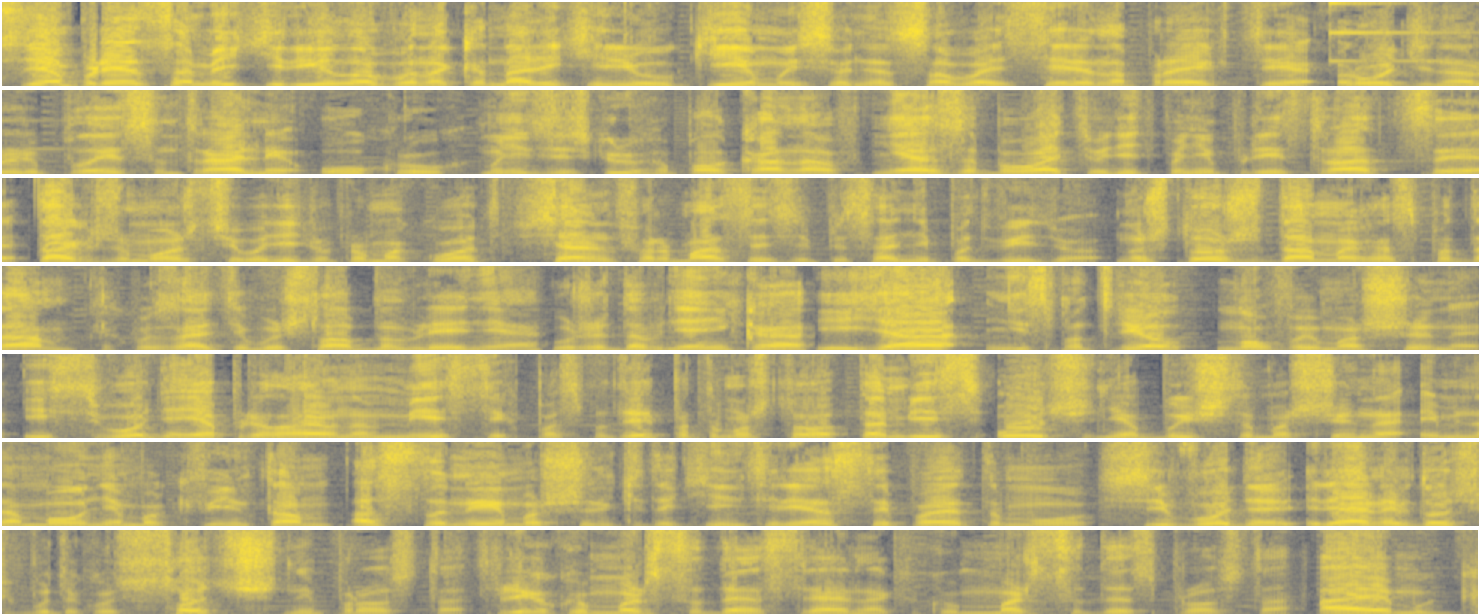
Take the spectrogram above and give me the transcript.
Всем привет, с вами Кирилл, вы на канале Кирилл Гейм, и сегодня новая серия на проекте Родина Ролеплей, Центральный округ. Мне здесь Кирюха Полканов, не забывайте вводить по ним при регистрации, также можете вводить по промокод, вся информация есть в описании под видео. Ну что ж, дамы и господа, как вы знаете, вышло обновление уже давненько, и я не смотрел новые машины. И сегодня я предлагаю нам вместе их посмотреть, потому что там есть очень необычная машина, именно Молния Маквин, там остальные машинки такие интересные, поэтому сегодня реально видосик будет такой такой сочный просто. Смотри, какой Мерседес, реально, какой Мерседес просто. АМГ.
